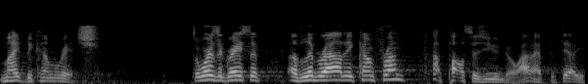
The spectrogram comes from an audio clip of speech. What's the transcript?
might become rich. So where does the grace of, of liberality come from? Paul says, You know, I don't have to tell you.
